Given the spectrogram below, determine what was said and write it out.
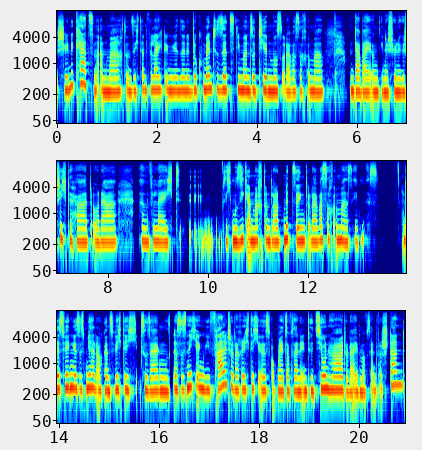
schöne Kerzen anmacht und sich dann vielleicht irgendwie in seine Dokumente setzt, die man sortieren muss oder was auch immer und dabei irgendwie eine schöne Geschichte hört oder ähm, vielleicht äh, sich Musik anmacht und laut mitsingt oder was auch immer es eben ist. Deswegen ist es mir halt auch ganz wichtig zu sagen, dass es nicht irgendwie falsch oder richtig ist, ob man jetzt auf seine Intuition hört oder eben auf seinen Verstand,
